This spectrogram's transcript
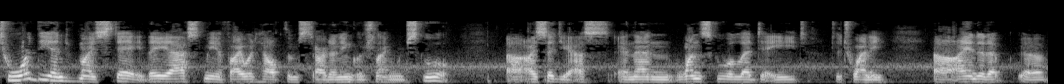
toward the end of my stay, they asked me if I would help them start an English language school. Uh, I said yes, and then one school led to eight to twenty. Uh, I ended up, uh,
